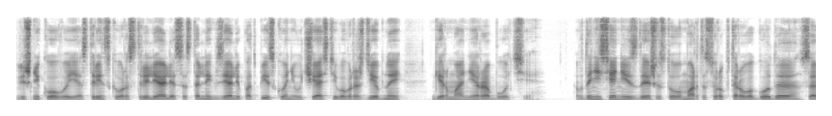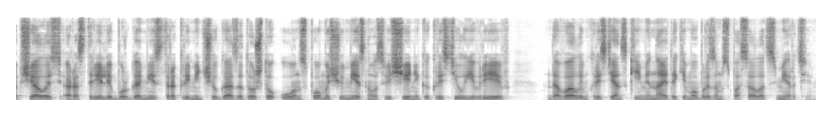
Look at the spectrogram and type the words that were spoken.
Вишнякова и Остринского расстреляли, с остальных взяли подписку о неучастии во враждебной Германии работе. В донесении СД 6 марта 1942 года сообщалось о расстреле бургомистра Кременчуга за то, что он с помощью местного священника крестил евреев, давал им христианские имена и таким образом спасал от смерти.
